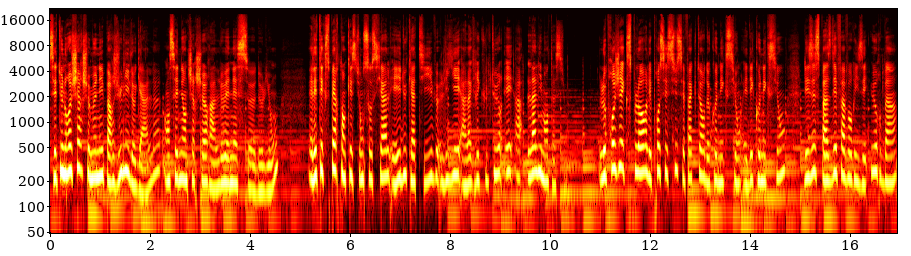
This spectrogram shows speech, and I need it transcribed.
C'est une recherche menée par Julie Legal, enseignante-chercheur à l'ENS de Lyon. Elle est experte en questions sociales et éducatives liées à l'agriculture et à l'alimentation. Le projet explore les processus et facteurs de connexion et déconnexion des espaces défavorisés urbains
